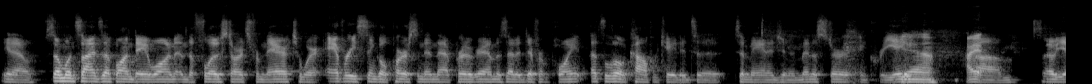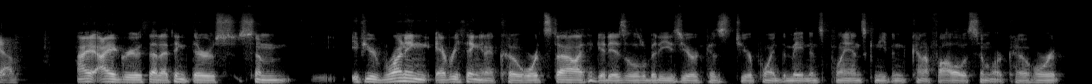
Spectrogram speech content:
you know someone signs up on day one and the flow starts from there to where every single person in that program is at a different point. That's a little complicated to to manage and administer and create. Yeah I, um, so yeah. I, I agree with that. I think there's some if you're running everything in a cohort style i think it is a little bit easier because to your point the maintenance plans can even kind of follow a similar cohort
